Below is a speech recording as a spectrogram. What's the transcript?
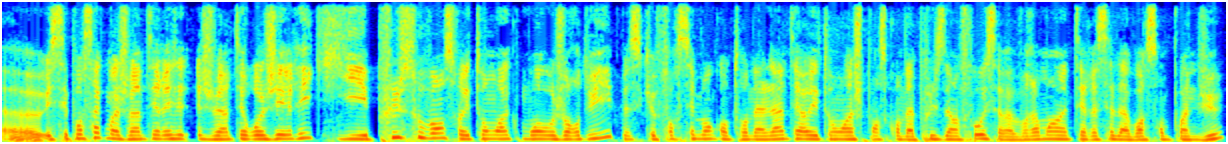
euh, et c'est pour ça que moi je vais, je vais interroger Eric qui est plus souvent sur les tournois que moi aujourd'hui, parce que forcément quand on est à l'intérieur des tournois, je pense qu'on a plus d'infos et ça va vraiment intéresser d'avoir son point de vue.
